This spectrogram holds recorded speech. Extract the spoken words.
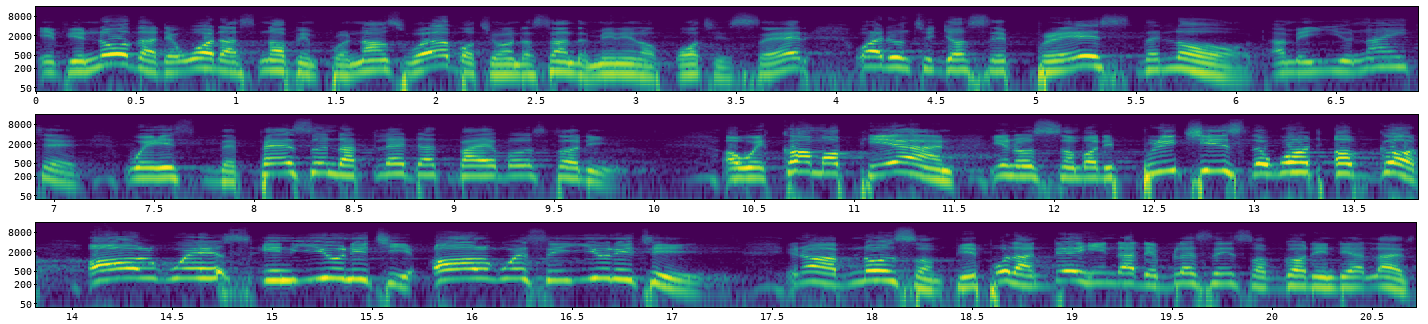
If you know that the word has not been pronounced well, but you understand the meaning of what he said, why don't you just say, praise the Lord and be united with the person that led that Bible study? Or we come up here and, you know, somebody preaches the word of God. Always in unity. Always in unity. You know, I've known some people and they hinder the blessings of God in their lives.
